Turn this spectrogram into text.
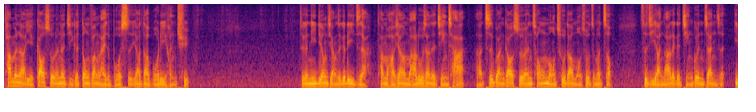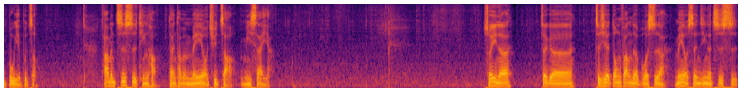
他们啊也告诉了那几个东方来的博士要到伯利恒去。这个尼迪翁讲这个例子啊，他们好像马路上的警察啊，只管告诉人从某处到某处怎么走，自己啊拿了个警棍站着，一步也不走。他们知识挺好。但他们没有去找弥赛亚，所以呢，这个这些东方的博士啊，没有圣经的知识，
